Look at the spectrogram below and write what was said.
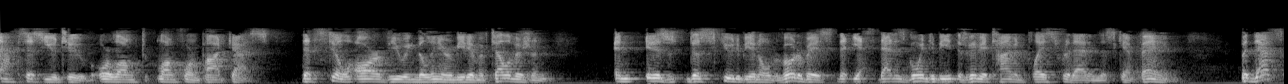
access YouTube or long long form podcasts that still are viewing the linear medium of television. And it is does skew to be an older voter base that yes, that is going to be there's going to be a time and place for that in this campaign. But that's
